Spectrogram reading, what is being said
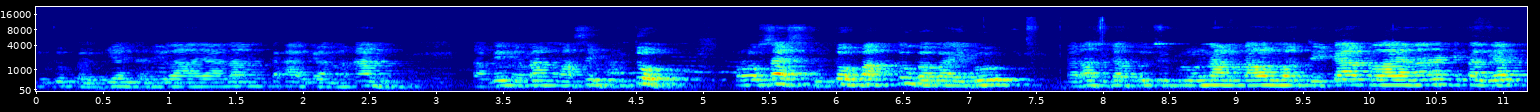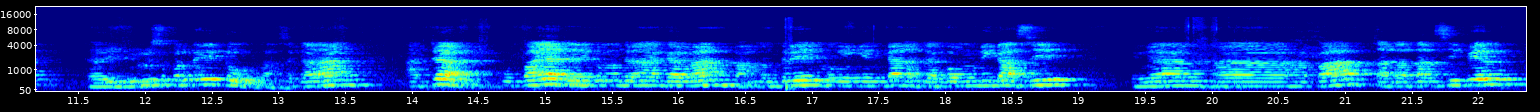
itu bagian dari layanan keagamaan. Tapi memang masih butuh proses butuh waktu Bapak Ibu karena sudah 76 tahun merdeka pelayanannya kita lihat dari dulu seperti itu. Nah, sekarang ada upaya dari Kementerian Agama, Pak Menteri menginginkan ada komunikasi dengan uh, apa catatan sipil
